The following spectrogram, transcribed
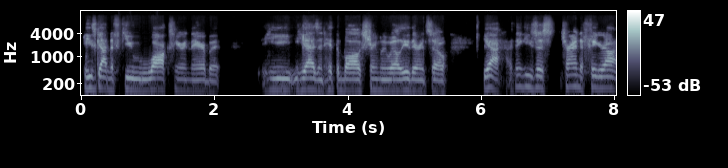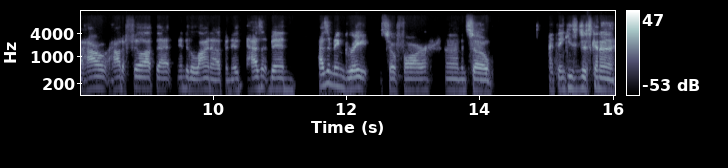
he's gotten a few walks here and there, but he he hasn't hit the ball extremely well either. And so, yeah, I think he's just trying to figure out how how to fill out that of the lineup, and it hasn't been hasn't been great so far. Um, and so, I think he's just gonna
